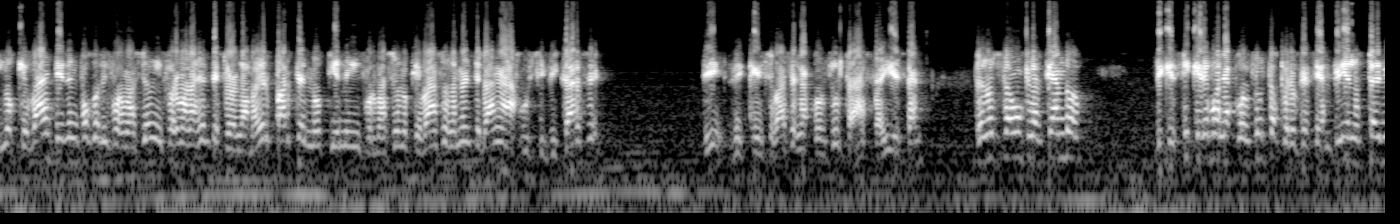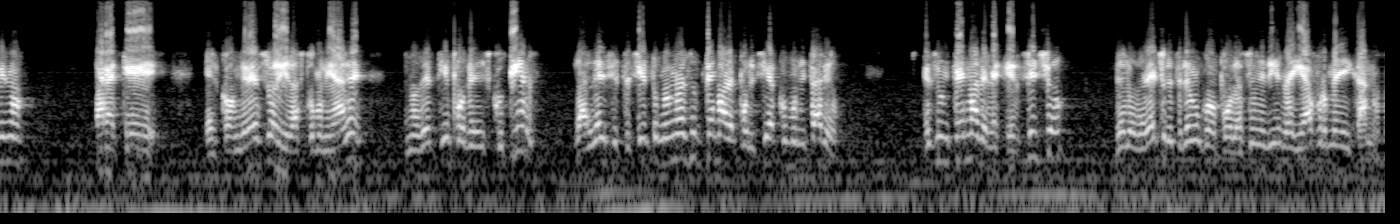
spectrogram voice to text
lo que van tienen un poco de información, informan a la gente, pero la mayor parte no tienen información. Lo que van solamente van a justificarse de que se va a hacer la consulta. Hasta ahí están. Entonces nosotros estamos planteando de que sí queremos la consulta, pero que se amplíen los términos para que el Congreso y las comunidades nos dé tiempo de discutir. La ley 700 no, no es un tema de policía comunitario es un tema del ejercicio de los derechos que tenemos como población indígena y afroamericana.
